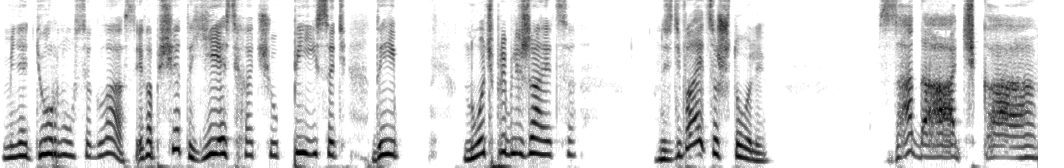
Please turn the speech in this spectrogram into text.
Меня дернулся глаз. Я вообще-то есть хочу, писать, да и ночь приближается. Он издевается, что ли? Задачка.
